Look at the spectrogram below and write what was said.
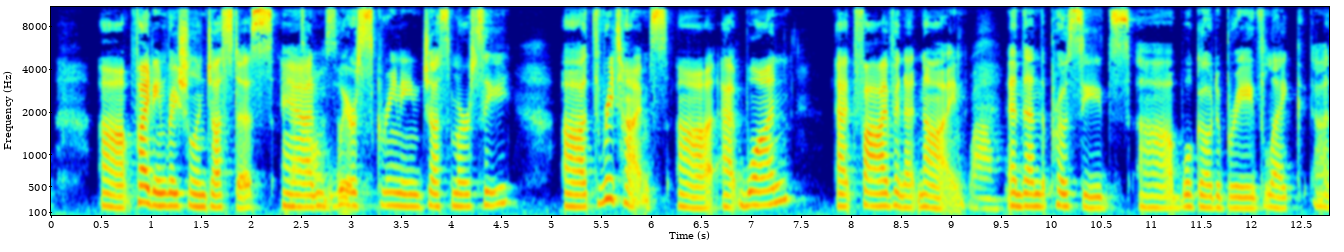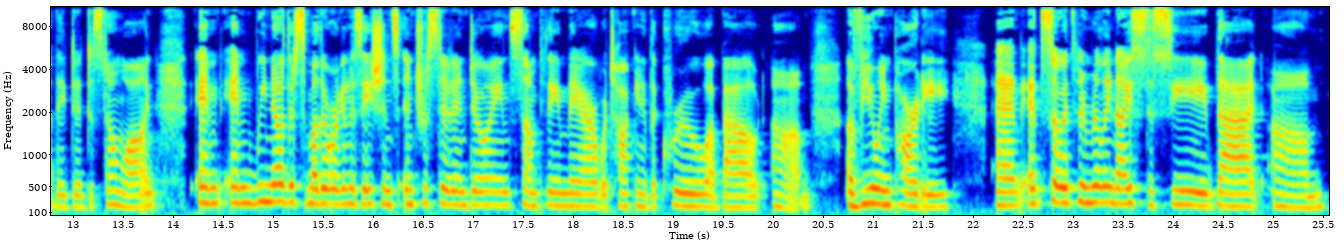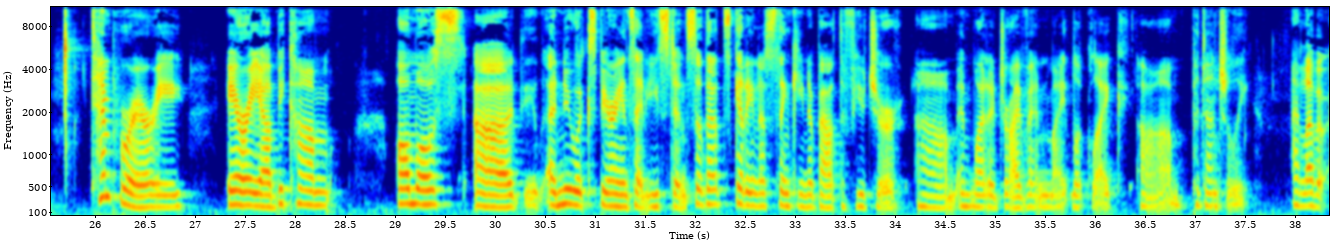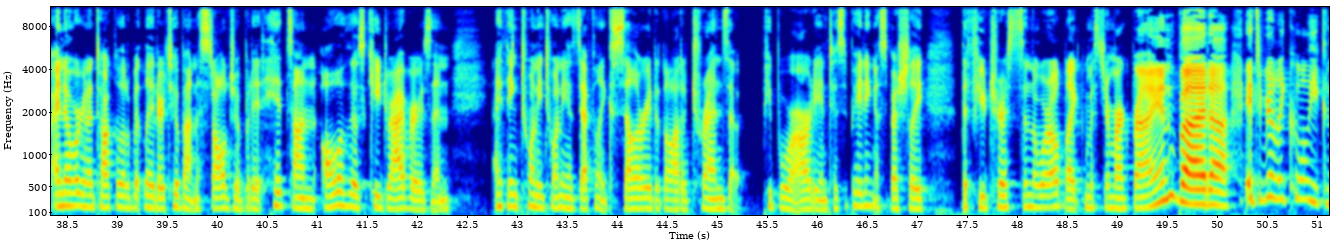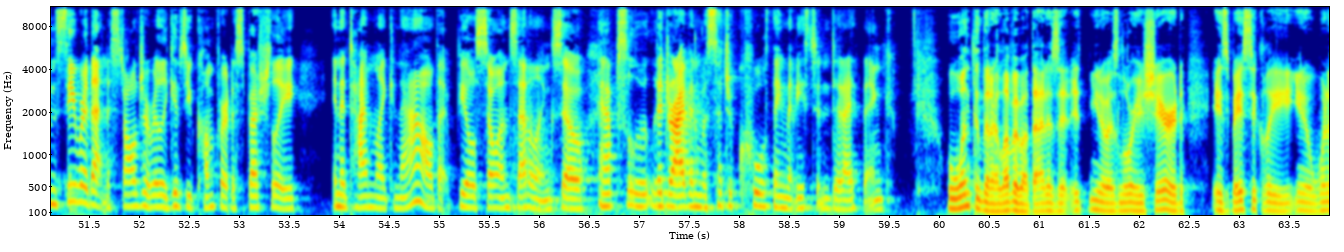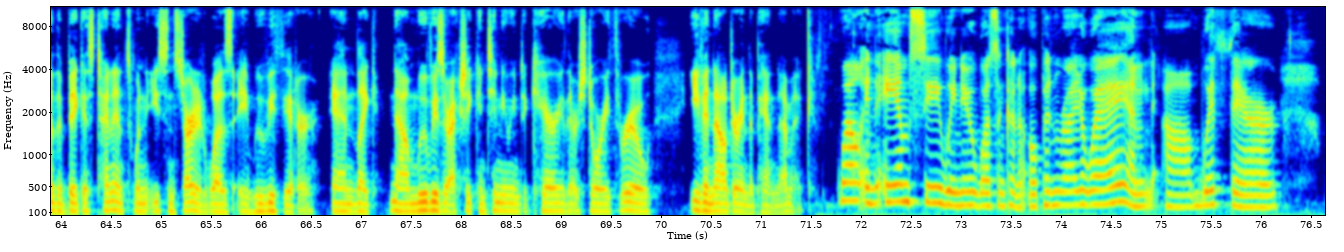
uh, fighting racial injustice. And awesome. we're screening Just Mercy uh, three times uh, at one, at five and at nine. Wow. And then the proceeds uh, will go to Breathe, like uh, they did to Stonewall. And, and, and we know there's some other organizations interested in doing something there. We're talking to the crew about um, a viewing party. And, and so it's been really nice to see that um, temporary area become almost uh, a new experience at Easton. So that's getting us thinking about the future um, and what a drive in might look like um, potentially. I love it. I know we're going to talk a little bit later too about nostalgia, but it hits on all of those key drivers. And I think 2020 has definitely accelerated a lot of trends that people were already anticipating, especially the futurists in the world like Mr. Mark Bryan. But uh, it's really cool. You can see where that nostalgia really gives you comfort, especially in a time like now that feels so unsettling. So, absolutely. The drive in was such a cool thing that Easton did, I think. Well, one thing that I love about that is that it, you know, as Lori shared, is basically, you know, one of the biggest tenants when Easton started was a movie theater. And like now movies are actually continuing to carry their story through, even now during the pandemic. Well, in AMC, we knew it wasn't going to open right away. And um, with their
